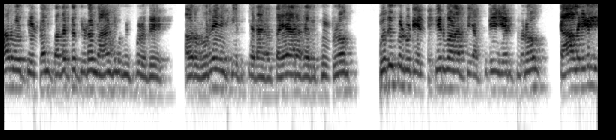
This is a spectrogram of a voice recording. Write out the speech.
ஆர்வத்துடன் பதட்டத்துடன் நாங்களும் இப்பொழுது அவர் உரையை கேட்க நாங்கள் தயாராக இருக்கிறோம். பொதுக்குழுடைய தீர்மானத்தை அப்படியே ஏற்கிறோம். காலையில்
